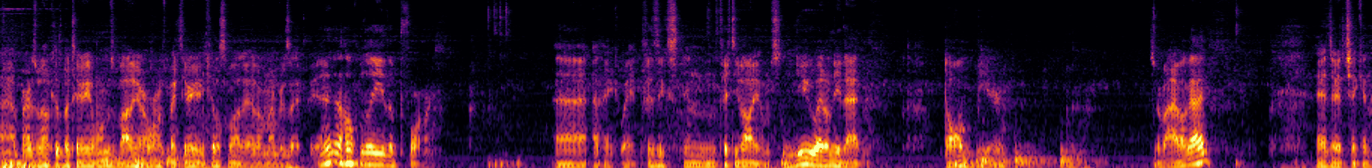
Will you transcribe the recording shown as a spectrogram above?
Uh, burns well, kills bacteria, warms the body, or warms bacteria and kills the body. I don't remember exactly. Uh, hopefully the former. Uh, I think. Wait. Physics in 50 volumes. New, I don't need that. Dog beer. Survival guide? There's a chicken.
